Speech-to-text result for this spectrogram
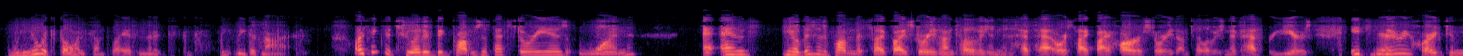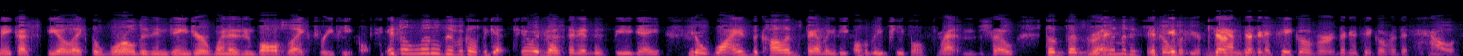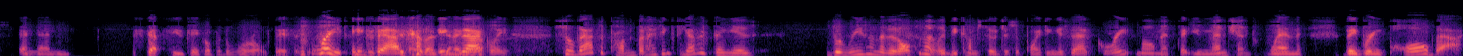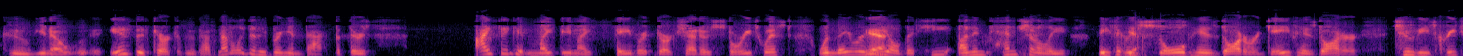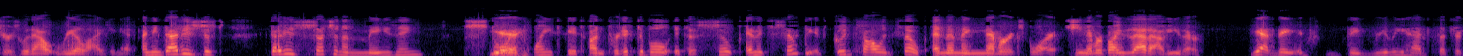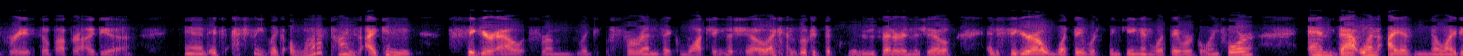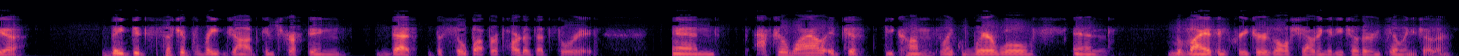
we know it's going someplace, and then it just completely does not. Well, I think the two other big problems with that story is one, and you know this is a problem that sci-fi stories on television have had, or sci-fi horror stories on television have had for years. It's Yeah. very hard to make us feel like the world is in danger when it involves like three people. It's a little difficult to get too invested in this being a, you know, why is the Collins family the only people threatened? So the the Right. limited scope of your they're, canvas. they're going to take over. They're going to take over this house, and then step two, take over the world, basically. Right, exactly. Is how that's gonna go. exactly. So that's a problem. But I think the other thing is the reason that it ultimately becomes so disappointing is that great moment that you mentioned when they bring Paul back, who, you know, is this character from the past. Not only do they bring him back, but there's I think it might be my favorite Dark Shadows story twist when they reveal that he unintentionally basically Yeah. sold his daughter or gave his daughter to these creatures without realizing it. I mean, that is just that is such an amazing story Yeah. point. It's unpredictable. It's a soap, and it's soapy. It's good, solid soap. And then they never explore it. She never finds that out either. Yeah, they it's they really had such a great soap opera idea, and it's actually like a lot of times I can figure out from like forensic watching the show. I can look at the clues that are in the show and figure out what they were thinking and what they were going for. And that one, I have no idea. They did such a great job constructing that the soap opera part of that story. And after a while, it just becomes like werewolves and Leviathan creatures all shouting at each other and killing each other.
